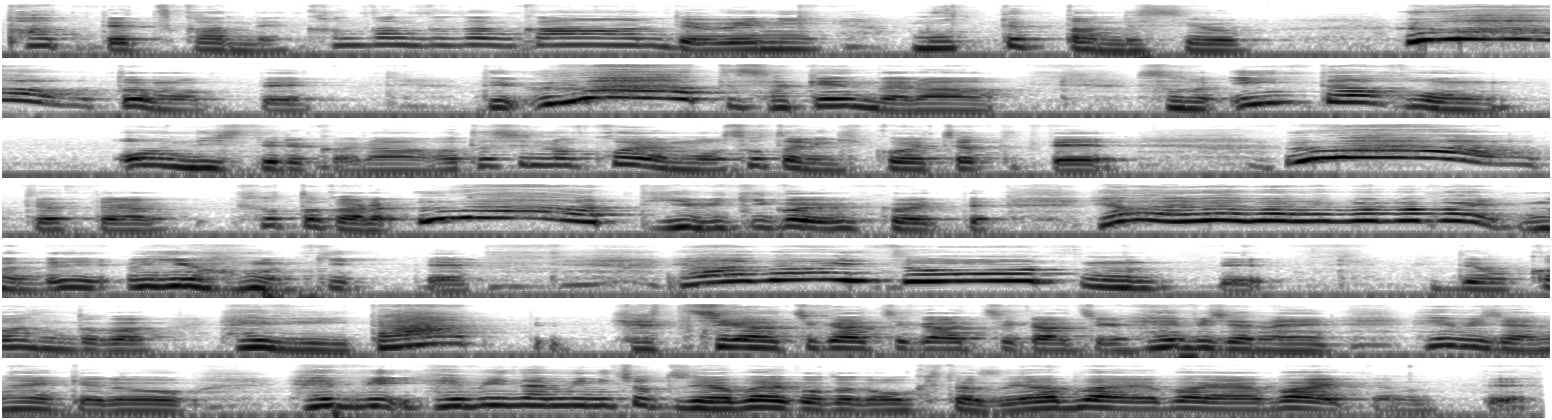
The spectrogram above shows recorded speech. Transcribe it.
パッて掴んでカンカンカンカンカンって上に持ってったんですよ。うわーと思って。で、うわーって叫んだらそのインターホンオンにしてるから私の声も外に聞こえちゃっててうわーってやったら外からうわーって響き声が聞こえてやばいやばいやばいやばいやばいってなってイヤホン切ってやばいぞーってなってでお母さんとかヘビだって。いや違う違う違う違う違う。ヘビじゃない。ヘビじゃないけどヘビヘビ並みにちょっとやばいことが起きたぞ。やばいやばいやばいってなって。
